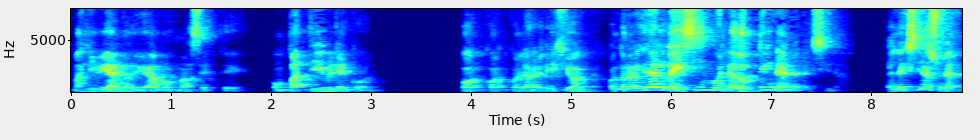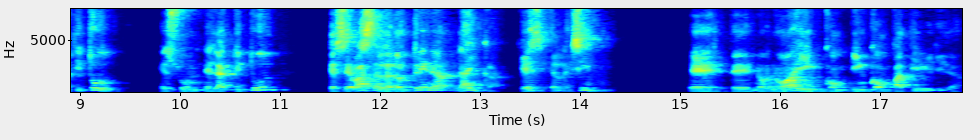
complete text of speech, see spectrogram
más liviano, digamos, más este, compatible con, con, la religión, cuando en realidad el laicismo es la doctrina de la laicidad. La laicidad es una actitud, es, un, es la actitud que se basa en la doctrina laica, que es el laicismo. Este, no, no hay incompatibilidad.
